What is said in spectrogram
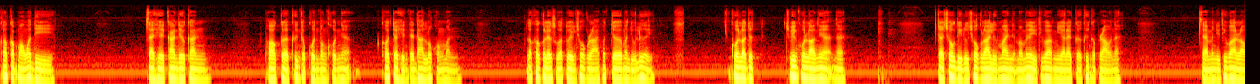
เขากลับมองว่าดี แต่เหตุการณ์เดียวกัน พอเกิดขึ้นกับคนบางคนเนี่ยเขาจะเห็นแต่ด้านลบของมัน แล้วเขาก็เลยสูว่าตัวเองโชคร้ายเพราะเจอมันอยู่เรื่อย คนเราจะชีวิตคนเราเนี่ยนะจะโชคดีหรือโชคร้ายหรือไม่เนี่ยมันไม่ได้อยู่ที่ว่ามีอะไรเกิดขึ้นกับเรานะ แต่มันอยู่ที่ว่าเรา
